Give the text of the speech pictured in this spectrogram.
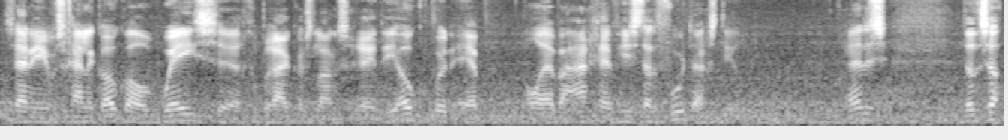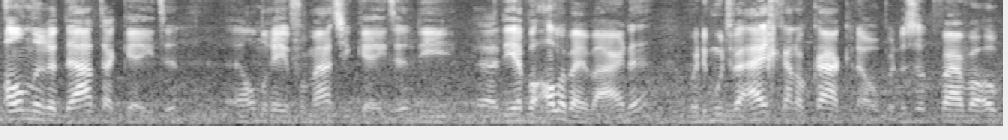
zijn er hier waarschijnlijk ook al Waze-gebruikers langs gereden... die ook op hun app al hebben aangegeven, hier staat het voertuig stil. Dus dat is een andere dataketen, andere informatieketen. Die, eh, die hebben allebei waarde, maar die moeten we eigenlijk aan elkaar knopen. Dus dat waar we ook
